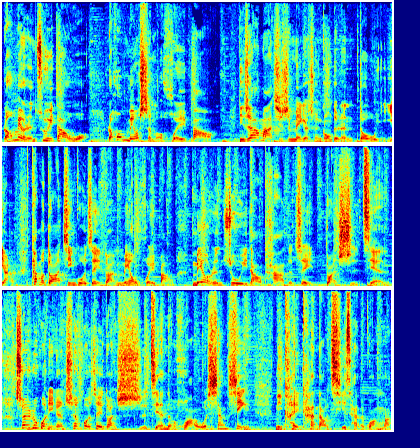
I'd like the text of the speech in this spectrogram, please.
然后没有人注意到我，然后没有什么回报。你知道吗？其实每个成功的人都不一样，他们都要经过这一段没有回报、没有人注意到他的这一段时间。所以，如果你能撑过这一段时间的话，我相信你可以看到七彩的光芒。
